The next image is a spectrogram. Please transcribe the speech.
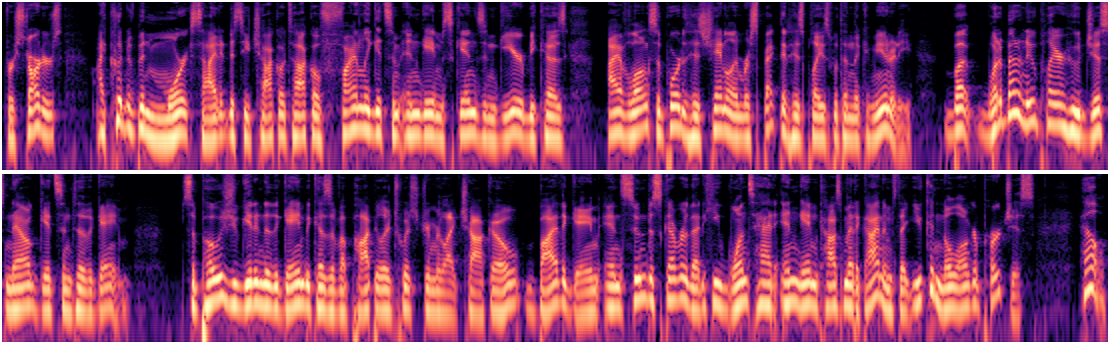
For starters, I couldn't have been more excited to see Choco Taco finally get some in game skins and gear because I have long supported his channel and respected his place within the community. But what about a new player who just now gets into the game? Suppose you get into the game because of a popular Twitch streamer like Choco, buy the game, and soon discover that he once had in game cosmetic items that you can no longer purchase. Hell,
